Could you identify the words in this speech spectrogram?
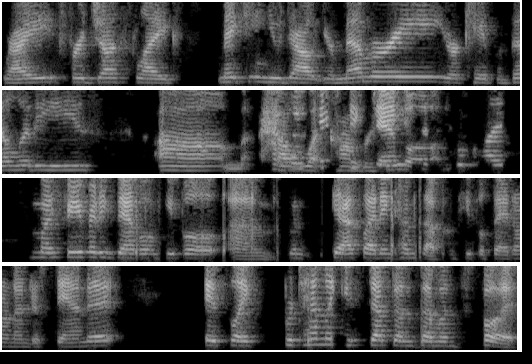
Right? For just like making you doubt your memory, your capabilities, um, how what conversations look like. My favorite example when people um, when gaslighting comes up and people say I don't understand it, it's like pretend like you stepped on someone's foot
